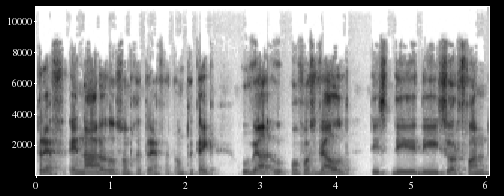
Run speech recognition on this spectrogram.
tref en nadat ons hom getref het om te kyk hoe wel of ons wel die die die soort van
